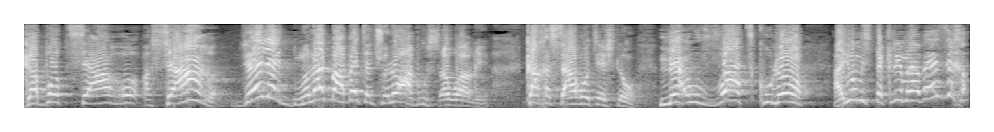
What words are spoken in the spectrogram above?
גבות שיער, שיער, ילד נולד מהבטן שלו אבו סווארי, ככה שערות יש לו, מעוות כולו היו מסתכלים עליו, איזה ח...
